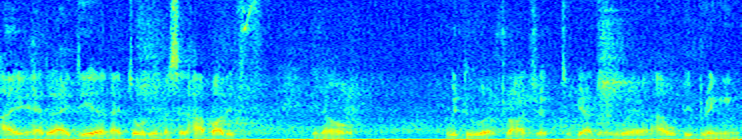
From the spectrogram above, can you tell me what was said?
I had an idea, and I told him I said, how about if you know we do a project together where I will be bringing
